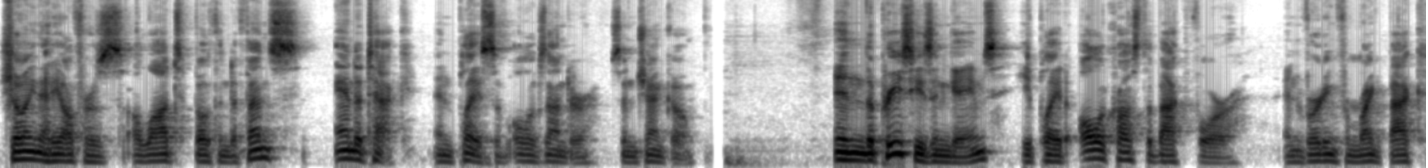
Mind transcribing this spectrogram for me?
showing that he offers a lot both in defense and attack in place of Alexander Zinchenko. In the preseason games, he played all across the back four, inverting from right back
